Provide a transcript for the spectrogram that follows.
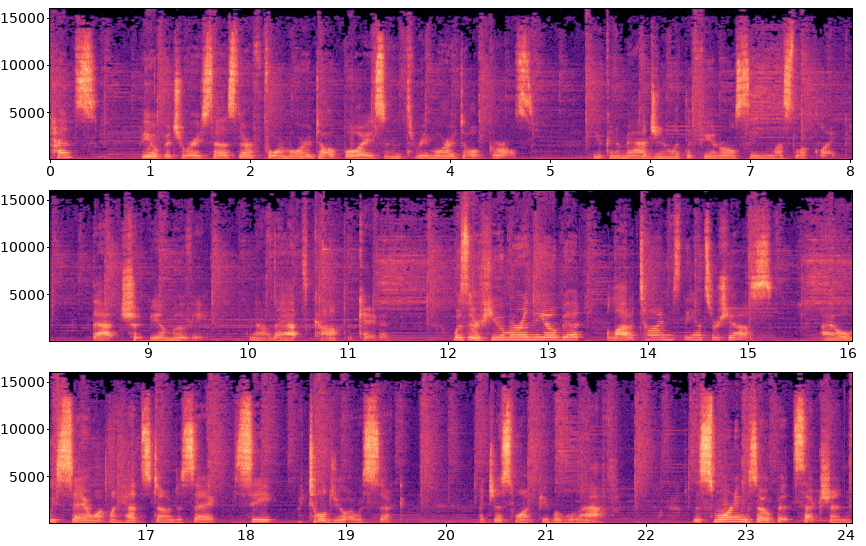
Hence, the obituary says there are four more adult boys and three more adult girls. You can imagine what the funeral scene must look like. That should be a movie. Now that's complicated. Was there humor in the obit? A lot of times the answer is yes. I always say I want my headstone to say, See, I told you I was sick. I just want people to laugh. This morning's obit section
